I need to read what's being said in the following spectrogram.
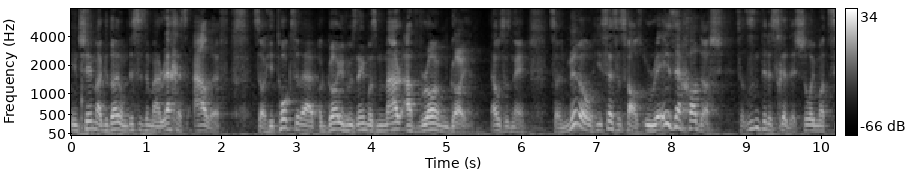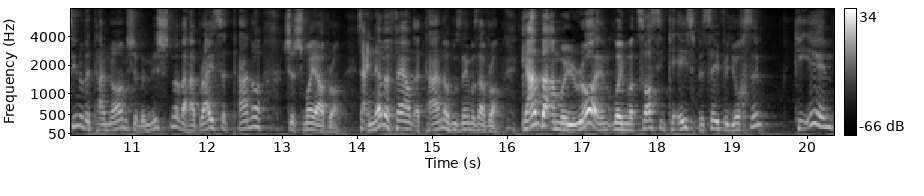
in Shem Agdoyim, this is in Mareches Aleph. So he talks about a guy whose name was Mar Avram Goyin. That was his name. So in the middle, he says as follows: Ureiz Chodosh. So listen to this chiddush. Shaloi matzinu v'tanam shebemishna v'habraisa tana sheshmay Avram. So I never found a Tana whose name was Avram. Gamba amoyroim loy matzasi ke'es b'sefer yuchsim. Ki'in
